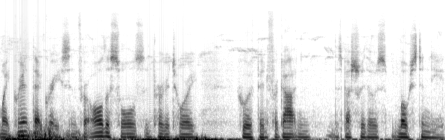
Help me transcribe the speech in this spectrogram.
might grant that grace, and for all the souls in purgatory who have been forgotten, especially those most in need.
